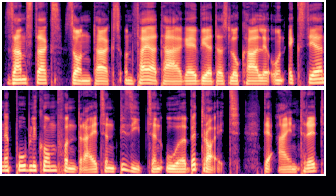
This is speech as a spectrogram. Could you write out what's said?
Samstags, Sonntags und Feiertage wird das lokale und externe Publikum von 13 bis 17 Uhr betreut. Der Eintritt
